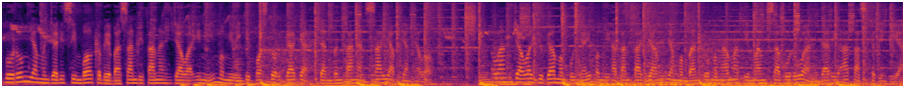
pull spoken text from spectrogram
Burung yang menjadi simbol kebebasan di tanah Jawa ini memiliki postur gagah dan bentangan sayap yang elok. Elang Jawa juga mempunyai penglihatan tajam yang membantu mengamati mangsa buruan dari atas ketinggian.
